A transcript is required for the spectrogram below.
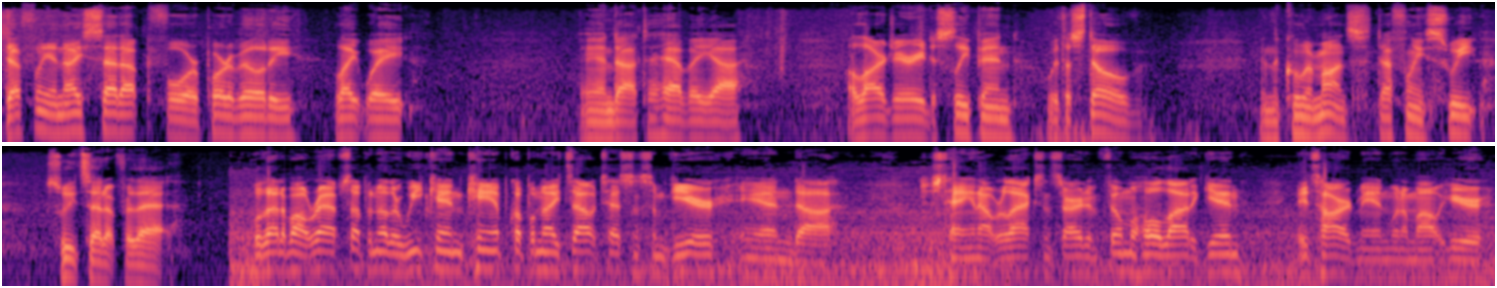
Definitely a nice setup for portability, lightweight, and uh, to have a, uh, a large area to sleep in with a stove in the cooler months. Definitely sweet, sweet setup for that. Well, that about wraps up another weekend camp, couple nights out testing some gear and uh, just hanging out, relaxing. Sorry I didn't film a whole lot again. It's hard, man, when I'm out here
